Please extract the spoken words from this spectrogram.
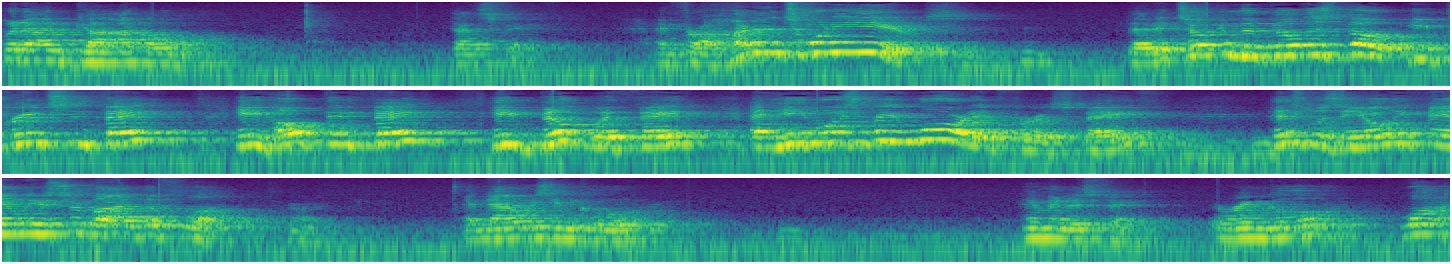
but on God alone. That's faith. And for 120 years that it took him to build his boat, he preached in faith, he hoped in faith, he built with faith, and he was rewarded for his faith. His was the only family to survive the flood. And now he's in glory. Him and his family are in glory. Why?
